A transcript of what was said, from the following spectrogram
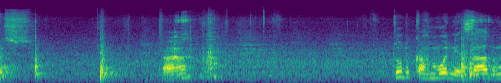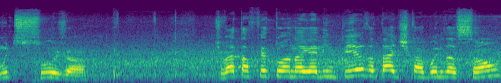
isso? Tá? Tudo carbonizado, muito sujo, ó. A gente vai estar tá efetuando aí a limpeza, tá? A descarbonização.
